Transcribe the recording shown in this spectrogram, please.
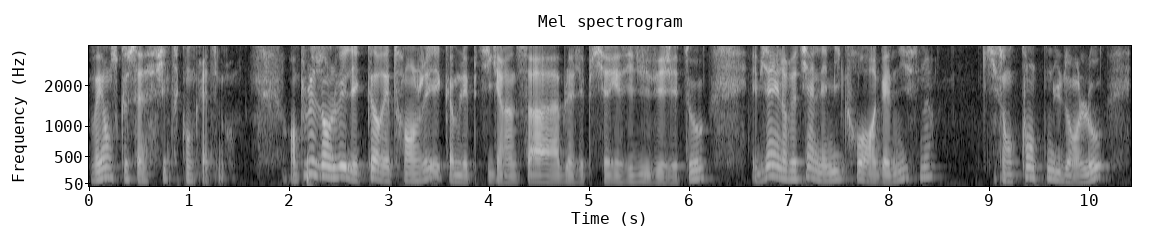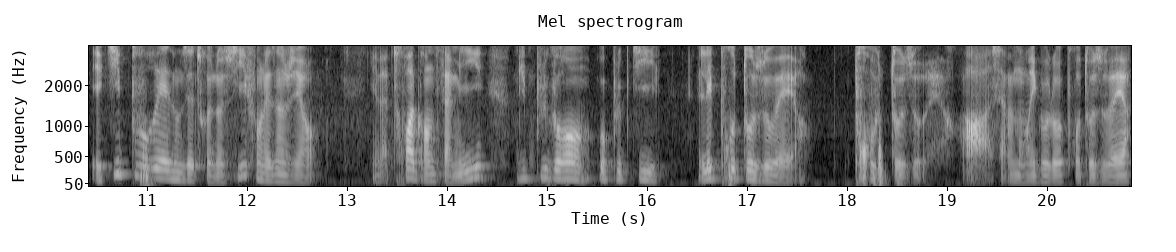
voyons ce que ça filtre concrètement. En plus d'enlever les corps étrangers, comme les petits grains de sable, les petits résidus végétaux, eh bien il retient les micro-organismes qui sont contenus dans l'eau et qui pourraient nous être nocifs en les ingérant. Il y en a trois grandes familles, du plus grand au plus petit, les protozoaires. Protozoaires. Ah, c'est un nom rigolo, protozoaires.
